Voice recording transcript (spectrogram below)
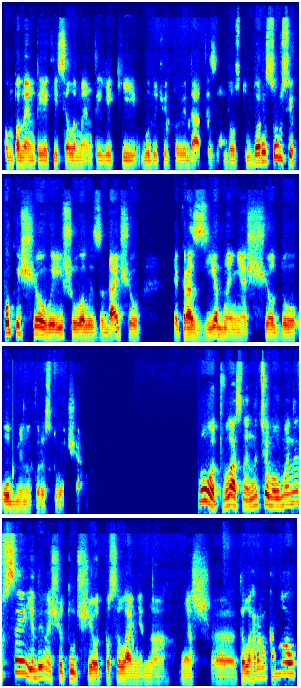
компоненти, якісь елементи, які будуть відповідати за доступ до ресурсів. Поки що вирішували задачу якраз з'єднання щодо обміну користувачами. Ну от, власне, на цьому в мене все. Єдине, що тут ще от посилання на наш е, телеграм-канал.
